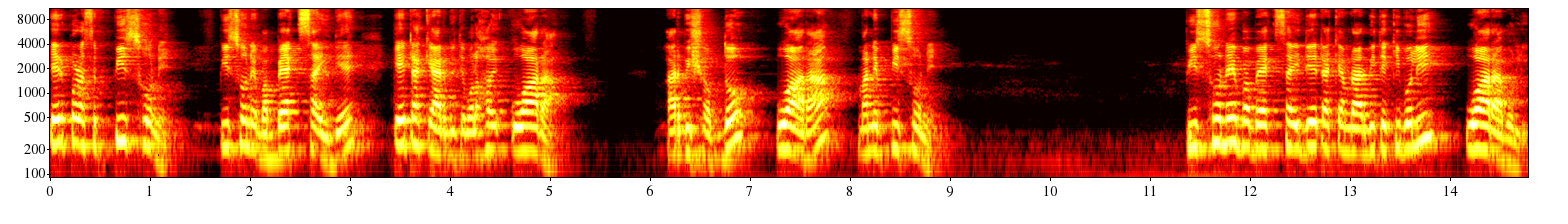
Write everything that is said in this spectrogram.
এরপর আছে পিছনে পিছনে বা ব্যাক সাইডে, এটাকে আরবিতে বলা হয় ওয়ারা। আরবি শব্দ ওয়ারা মানে পিছনে। পিছনে বা ব্যাক সাইডে এটাকে আমরা আরবিতে কি বলি? ওয়ারা বলি।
